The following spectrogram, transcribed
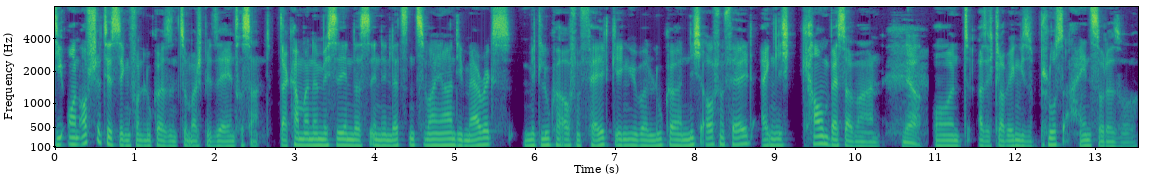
die On-Off-Statistiken von Luca sind zum Beispiel sehr interessant. Da kann man nämlich sehen, dass in den letzten zwei Jahren die Mavericks mit Luca auf dem Feld gegenüber Luca nicht auf dem Feld eigentlich kaum besser waren. Ja. Und also ich glaube irgendwie so plus eins oder so.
